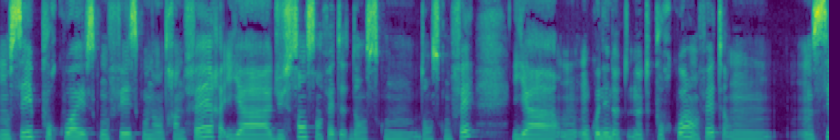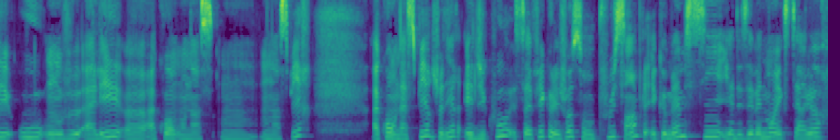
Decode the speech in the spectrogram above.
on sait pourquoi est-ce qu'on fait ce qu'on est en train de faire. Il y a du sens en fait dans ce qu'on dans ce qu'on fait. Il y a on, on connaît notre notre pourquoi en fait. On sait où on veut aller, euh, à quoi on, inspire, à quoi on aspire, je veux dire. Et du coup, ça fait que les choses sont plus simples et que même s'il y a des événements extérieurs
